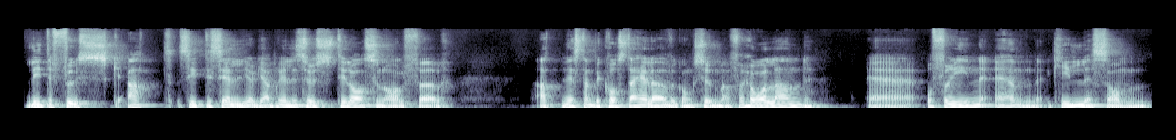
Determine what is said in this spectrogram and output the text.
lite fusk att City säljer Gabriel Jesus till Arsenal för att nästan bekosta hela övergångssumman för Håland eh, och får in en kille som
